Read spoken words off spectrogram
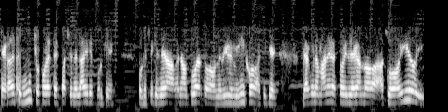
Te agradezco mucho por este espacio en el aire, porque porque sé que llega a Venado Tuerto, donde vive mi hijo, así que de alguna manera estoy llegando a, su oído y,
